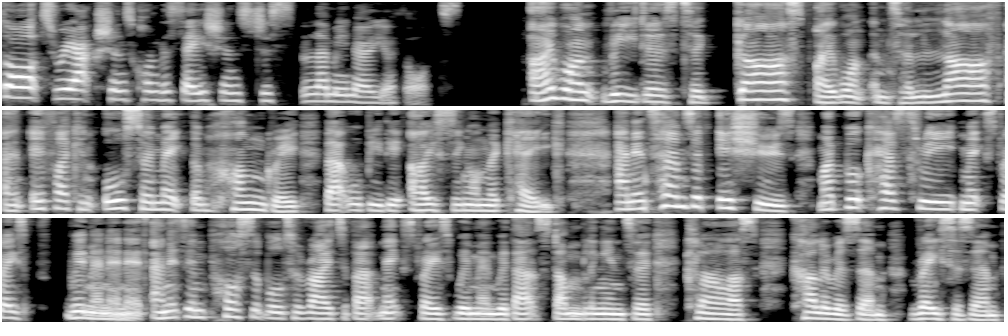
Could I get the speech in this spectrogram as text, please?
Thoughts, reactions, conversations, just let me know your thoughts. I want readers to gasp. I want them to laugh. And if I can also make them hungry, that will be the icing on the cake. And in terms of issues, my book has three mixed race women in it. And it's impossible to write about mixed race women without stumbling into class, colorism, racism.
